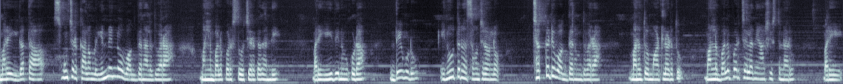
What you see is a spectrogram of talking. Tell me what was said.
మరి గత సంవత్సర కాలంలో ఎన్నెన్నో వాగ్దానాల ద్వారా మనల్ని బలపరుస్తూ వచ్చారు కదండి. మరి ఈ దినము కూడా దేవుడు ఈ నూతన సంవత్సరంలో చక్కటి వాగ్దానం ద్వారా మనతో మాట్లాడుతూ మనల్ని బలపరచాలని ఆశిస్తున్నారు. మరి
